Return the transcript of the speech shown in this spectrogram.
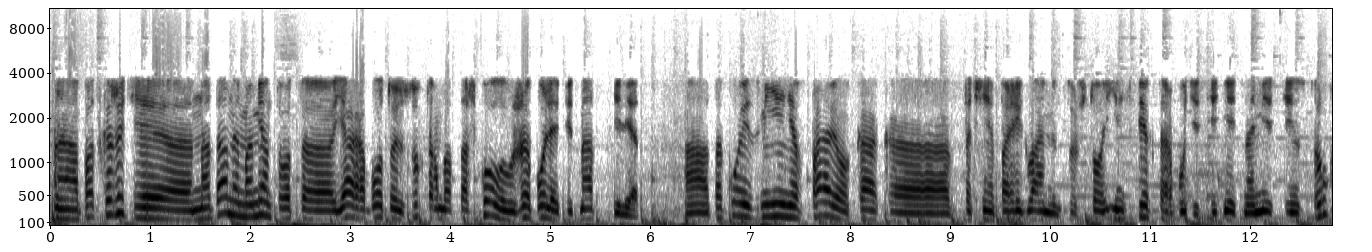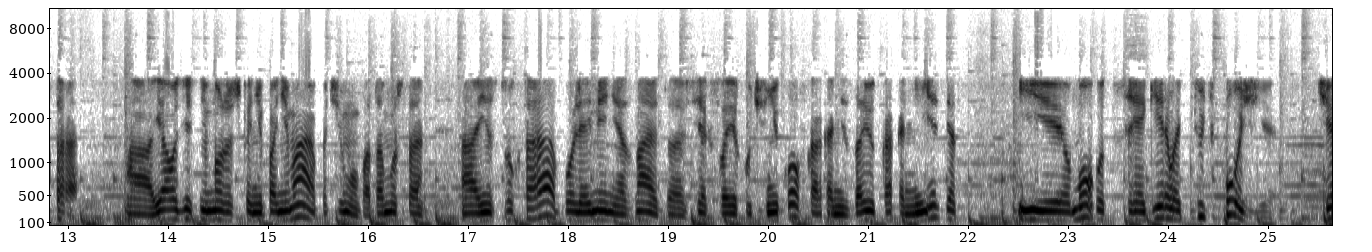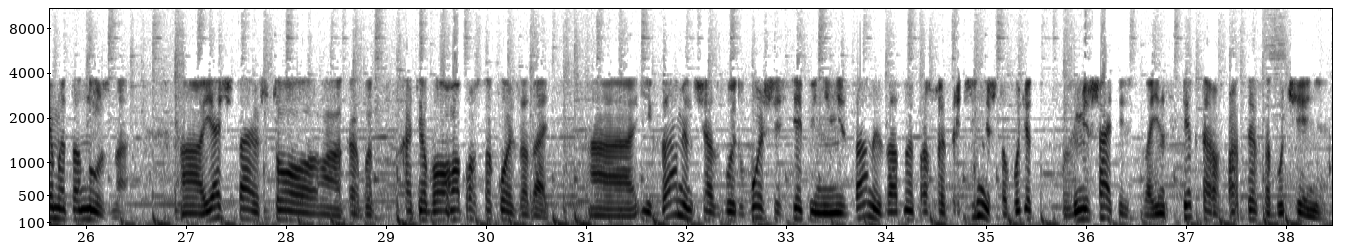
А, подскажите, на данный момент вот э, я работаю инструктором автошколы уже более 15 лет. А, такое изменение в правил, как, э, точнее по регламенту, что инспектор будет сидеть на месте инструктора, а, я вот здесь немножечко не понимаю, почему. Потому что а, инструктора более-менее знают а, всех своих учеников, как они сдают, как они ездят, и могут среагировать чуть позже, чем это нужно. А, я считаю, что а, как бы хотел бы вам вопрос такой задать. А, экзамен сейчас будет в большей степени не сдан из-за одной простой причины, что будет вмешательство инспектора в процесс обучения.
